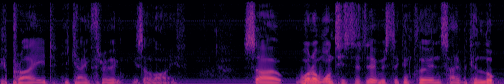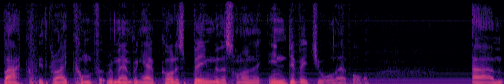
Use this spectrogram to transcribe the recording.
We prayed, he came through, he's alive. So, what I wanted to do was to conclude and say we can look back with great comfort, remembering how God has been with us on an individual level um,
